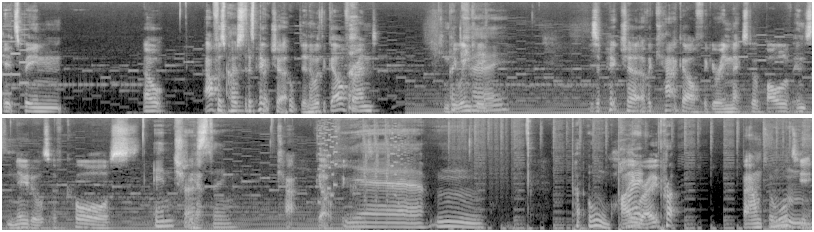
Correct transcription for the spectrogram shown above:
it's been. Oh, Alphys posted Alphys a picture. po- oh. Dinner with a girlfriend. Kinky winky. There's a picture of a cat girl figurine next to a bowl of instant noodles. Of course, Interesting. cat girl figurine. Yeah. Mmm. Oh, High rope. Bound towards you.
